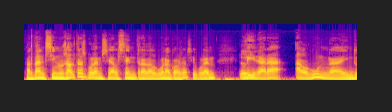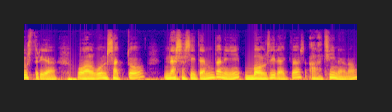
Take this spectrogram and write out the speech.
Per tant, si nosaltres volem ser el centre d'alguna cosa, si volem liderar alguna indústria o algun sector, necessitem tenir vols directes a la Xina, no?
